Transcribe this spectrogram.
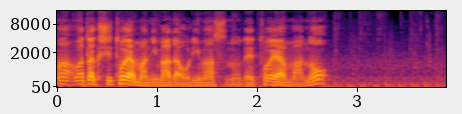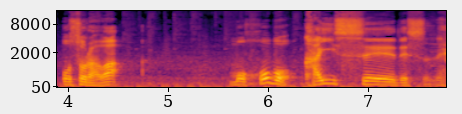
まあ私富山にまだおりますので富山のお空はもうほぼ快晴ですね。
